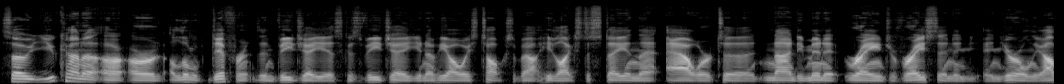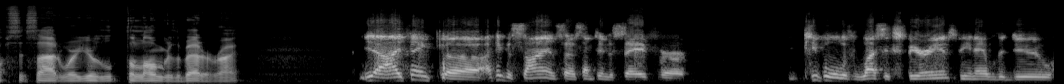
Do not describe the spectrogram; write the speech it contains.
So you kind of are, are, a little different than VJ is because VJ, you know, he always talks about he likes to stay in that hour to 90 minute range of racing, and, and you're on the opposite side where you're the longer the better, right? Yeah, I think uh, I think the science has something to say for people with less experience being able to do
